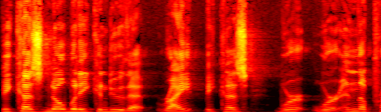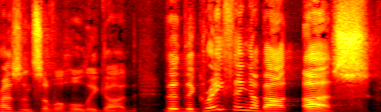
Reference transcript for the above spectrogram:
because nobody can do that, right? Because we're, we're in the presence of a holy God. The, the great thing about us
